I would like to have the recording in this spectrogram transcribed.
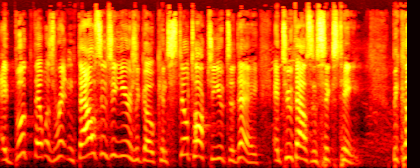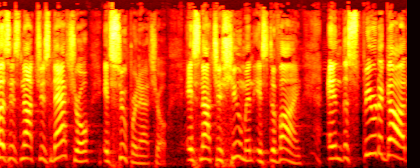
a book that was written thousands of years ago can still talk to you today in 2016 because it's not just natural, it's supernatural. It's not just human, it's divine. And the Spirit of God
